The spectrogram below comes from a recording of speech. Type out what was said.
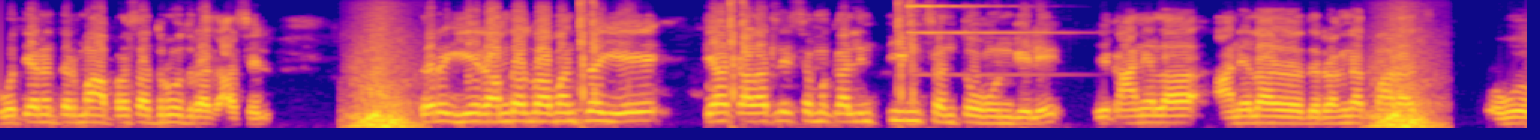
व त्यानंतर महाप्रसाद रोज असेल. तर हे रामदास बाबांचं हे त्या काळातले समकालीन तीन संत होऊन गेले. एक आण्याला आण्याला रंगनाथ महाराज व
